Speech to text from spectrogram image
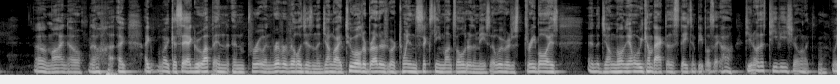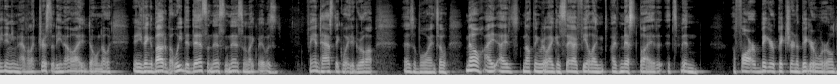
Oh my, no, no. I, I, like I say, I grew up in, in Peru in river villages in the jungle. I had two older brothers who were twins, 16 months older than me. So we were just three boys in the jungle. And, know, when we come back to the States and people say, oh, do you know this TV show? I'm like, hmm, we didn't even have electricity. No, I don't know anything about it, but we did this and this and this. And like, it was fantastic way to grow up as a boy. And so, no, I, I nothing really I can say. I feel I'm I've missed by it. It's been a far bigger picture and a bigger world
